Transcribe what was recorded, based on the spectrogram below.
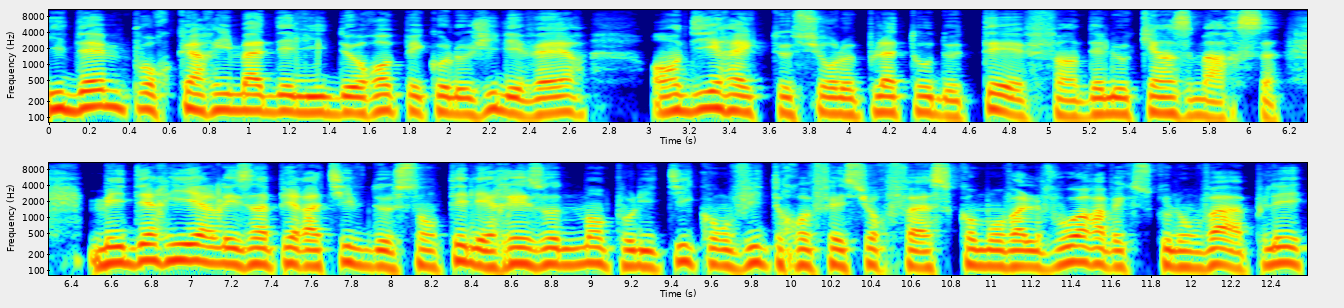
Idem pour Karima Deli d'Europe Écologie Les Verts en direct sur le plateau de TF1 dès le 15 mars. Mais derrière les impératifs de santé, les raisonnements politiques ont vite refait surface, comme on va le voir avec ce que l'on va appeler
